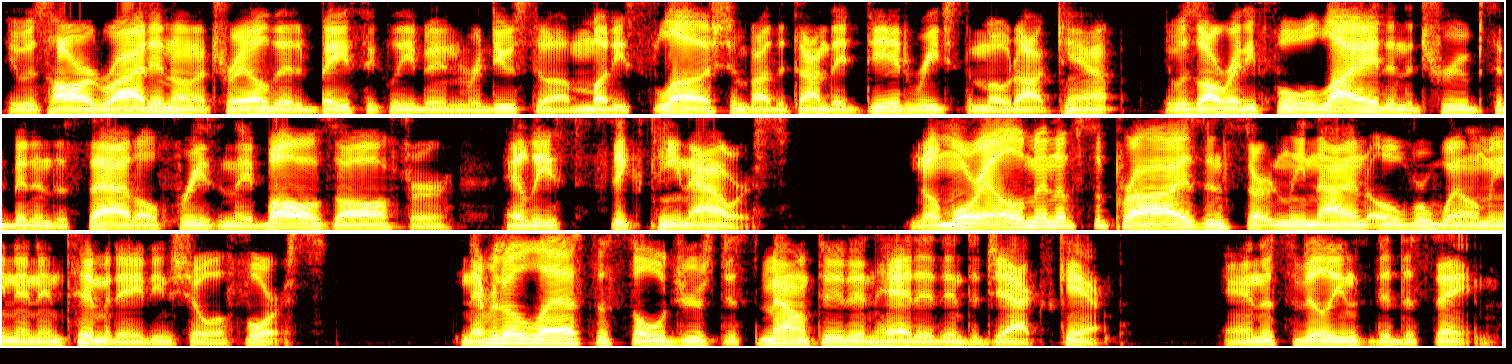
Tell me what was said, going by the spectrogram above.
It was hard riding on a trail that had basically been reduced to a muddy slush, and by the time they did reach the Modoc camp, it was already full light, and the troops had been in the saddle, freezing their balls off for at least 16 hours. No more element of surprise, and certainly not an overwhelming and intimidating show of force. Nevertheless, the soldiers dismounted and headed into Jack's camp, and the civilians did the same,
